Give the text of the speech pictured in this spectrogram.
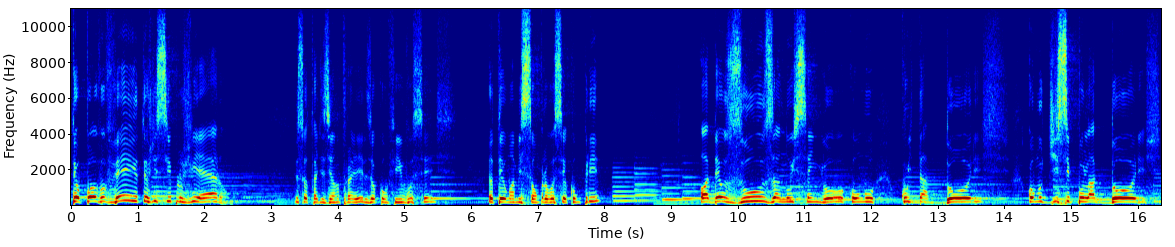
Teu povo veio, teus discípulos vieram. E o Senhor está dizendo para eles: Eu confio em vocês. Eu tenho uma missão para você cumprir. Ó Deus, usa-nos, Senhor, como cuidadores, como discipuladores,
